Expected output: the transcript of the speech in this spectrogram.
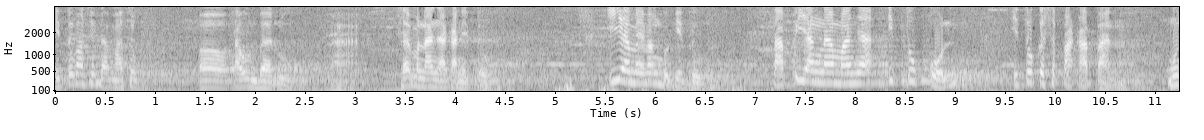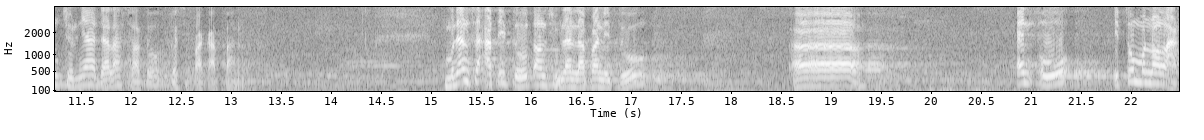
itu kan sudah masuk uh, tahun baru. Nah, saya menanyakan itu. Iya memang begitu. Tapi yang namanya itu pun itu kesepakatan. Munculnya adalah suatu kesepakatan. Kemudian saat itu tahun 98 itu eh, NU itu menolak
